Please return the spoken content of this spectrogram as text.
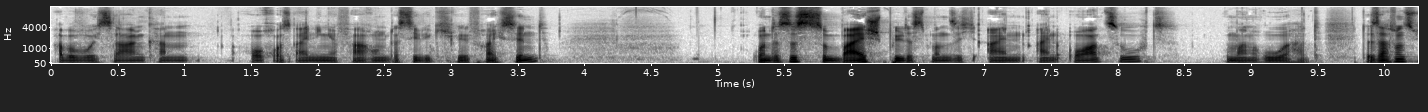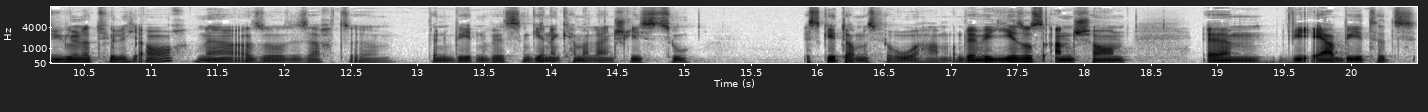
Aber wo ich sagen kann, auch aus einigen Erfahrungen, dass sie wirklich hilfreich sind. Und das ist zum Beispiel, dass man sich einen Ort sucht, wo man Ruhe hat. Das sagt uns die Bibel natürlich auch. Ne? Also sie sagt, äh, wenn du beten willst, dann geh in dein Kämmerlein, schließ zu es geht darum, dass wir Ruhe haben. Und wenn wir Jesus anschauen, ähm, wie er betet,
